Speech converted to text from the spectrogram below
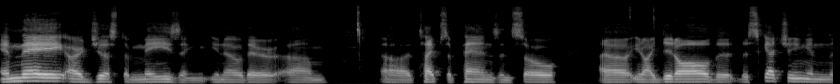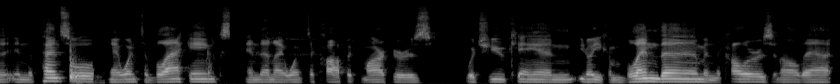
and they are just amazing. You know, they're um, uh, types of pens, and so. Uh, you know, I did all the the sketching in the in the pencil. I went to black inks, and then I went to Copic markers, which you can, you know, you can blend them and the colors and all that.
